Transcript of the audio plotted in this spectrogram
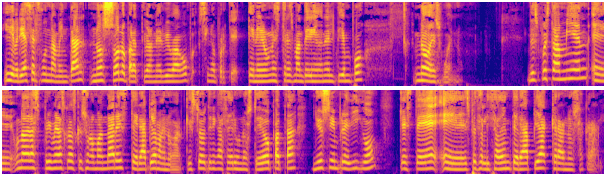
Y debería ser fundamental no solo para activar el nervio vago, sino porque tener un estrés mantenido en el tiempo no es bueno. Después también, eh, una de las primeras cosas que suelo mandar es terapia manual, que esto lo tiene que hacer un osteópata. Yo siempre digo que esté eh, especializado en terapia craniosacral.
